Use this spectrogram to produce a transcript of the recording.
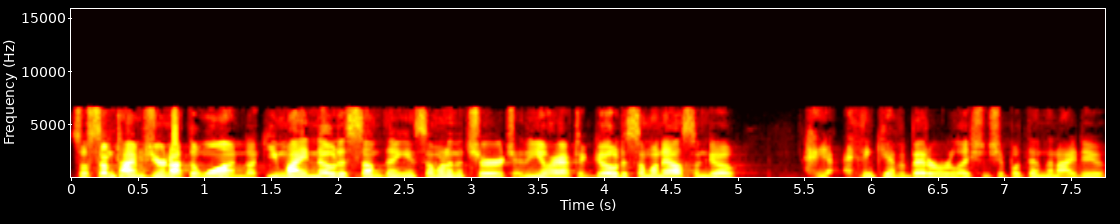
So sometimes you're not the one. Like you might notice something in someone in the church, and then you'll have to go to someone else and go, "Hey, I think you have a better relationship with them than I do,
